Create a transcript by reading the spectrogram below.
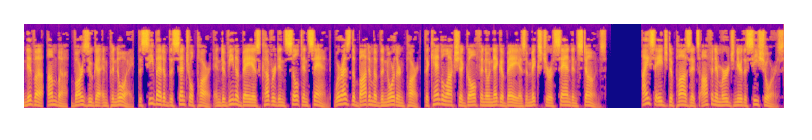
Niva, Umba, Varzuga and Ponoy. The seabed of the central part and Dvina Bay is covered in silt and sand, whereas the bottom of the northern part, the Kandalaksha Gulf and Onega Bay is a mixture of sand and stones. Ice Age deposits often emerge near the sea shores.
